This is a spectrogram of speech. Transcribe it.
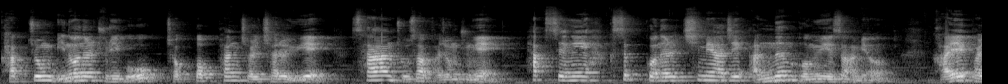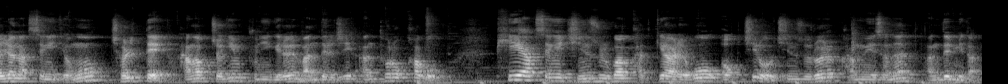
각종 민원을 줄이고 적법한 절차를 위해 사안 조사 과정 중에 학생의 학습권을 침해하지 않는 범위에서 하며 가해 관련 학생의 경우 절대 강압적인 분위기를 만들지 않도록 하고 피해 학생의 진술과 같게 하려고 억지로 진술을 강요해서는 안 됩니다.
